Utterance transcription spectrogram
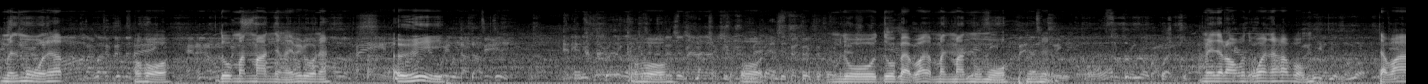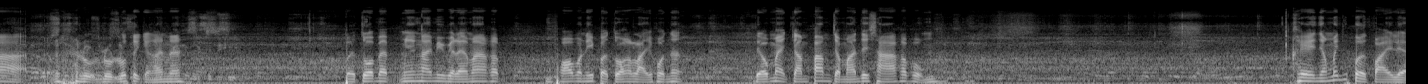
เหมือนหมูเลยครับ โอ้โห ดูมันๆอย่างไรไม่รู้นะ เอ้ยโอ้โหโอ้ดูดูแบบว่ามันๆหมูหมู ไม่จะรอคนอ้วนนะครับผม แต่ว่ารู้รู้รู้สึกอย่างนั้นนะ เปิดตัวแบบง่ายๆไมมีอะไรมากครับ เพราะวันนี้เปิดตัวกันหลายคนนะเดี๋ยวแมตช์กำปั้มจะมาได้ช้าครับผมเคนยังไม่ได้เปิดไฟเลย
